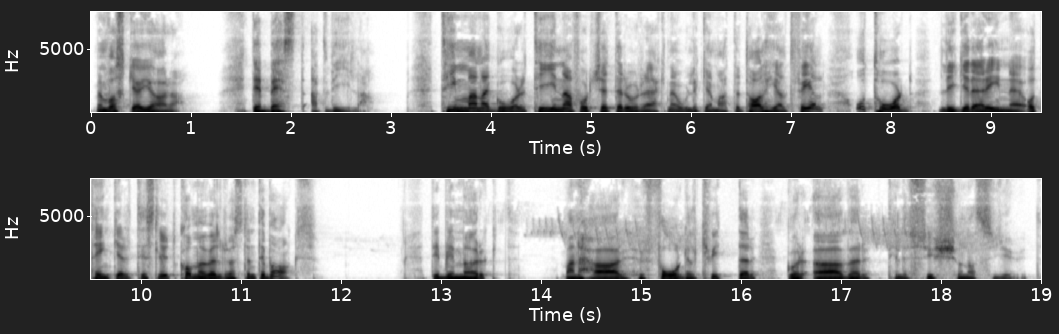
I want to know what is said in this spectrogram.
Men vad ska jag göra? Det är bäst att vila. Timmarna går, Tina fortsätter att räkna olika mattetal helt fel och Tord ligger där inne och tänker till slut kommer väl rösten tillbaks. Det blir mörkt. Man hör hur fågelkvitter går över till syrsornas ljud.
